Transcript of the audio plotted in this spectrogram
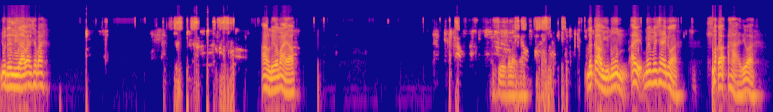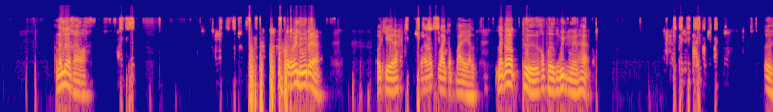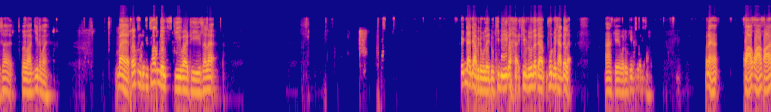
อยู่ในเรือป่ะใช่ป่ะอ้าวเรือใหม่เหรอโอเคก็แล้วกันเรือเก่าอยู่นู่นไอ้ยไม่ไม่ใช่ดีกว่าก็หายดีกว่าอันนั้นเรือใครวะ ไม่รู้ด้วยโอเคนะแล้วก็ไล่กลับไปกันแล้วก็ถือเขาเพลิงวิ่งเลยนะฮะ เออใช่ ไปวากี้ทำไมแหม่ต้องไปดูช่องเดจีวทีซะแล้วก็อย่าอย่าไปดูเลยดูคลิปนี้ก็คลิปนู้นน่าจะพูดไม่ชัดด้วยแหละอะโอเคมาดูคลิปนี้กันต่อไปไหนฮะขวาขวาขวา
